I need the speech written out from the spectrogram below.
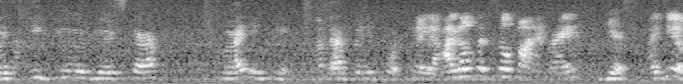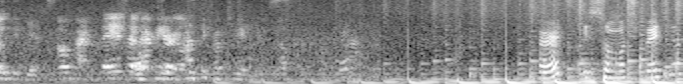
just keep your, your scarf dry and clean. That's very important. Okay, yeah. I don't put soap on it, right? Yes. I do. Yes. Okay. The antibacterial. Okay, antibacterial. Okay. Hurt? It's so much better.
